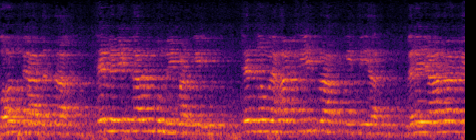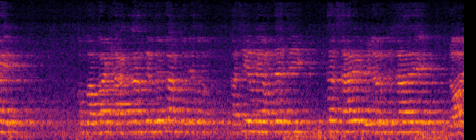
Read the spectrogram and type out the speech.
ਬਹੁਤ ਪਿਆਰ ਦਿੱਤਾ। ਇਹ ਮੇਰੀ ਕਰਮ ਭੂਮੀ ਬਣ ਗਈ। ਇੱਥੋਂ ਮੈਂ ਹਰ ਚੀਜ਼ ਪ੍ਰਾਪਤ ਕੀਤੀ ਆ। ਮੇਰੇ ਯਾਦ ਆ ਕੇ ਉਹ ਬਾਬਾ ਠਾਕਰਾ ਸਿੰਘ ਦੇ ਘਰ ਤੋਂ ਜਦੋਂ ਅਸੀਂ ਉਹਨੇ ਆਉਂਦੇ ਸੀ, ਤਾਂ ਸਾਰੇ ਬਜ਼ੁਰਗ, ਸਾਰੇ ਨੌਜਵਾਨ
